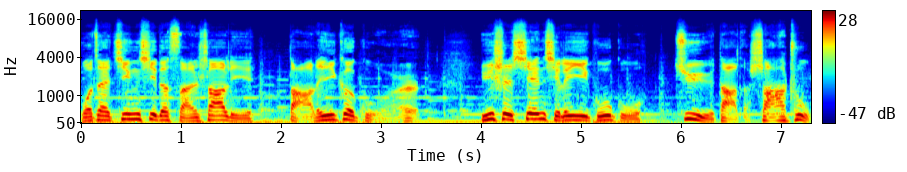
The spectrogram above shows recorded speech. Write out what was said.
我在精细的散沙里打了一个滚儿，于是掀起了一股股巨大的沙柱。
